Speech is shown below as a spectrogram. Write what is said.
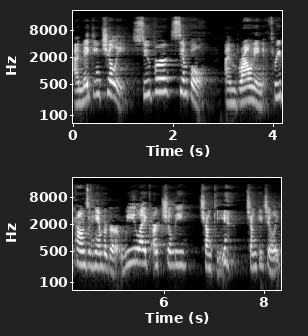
I'm making chili. Super simple. I'm browning three pounds of hamburger. We like our chili chunky, chunky chili.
